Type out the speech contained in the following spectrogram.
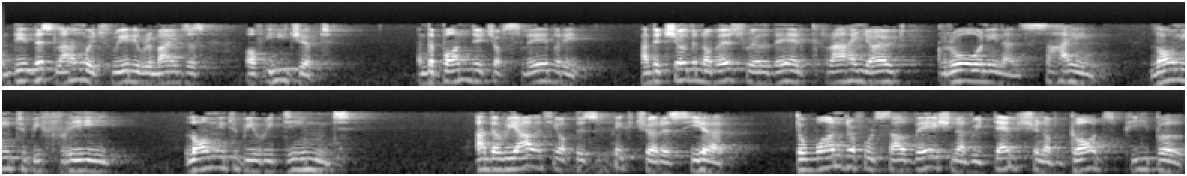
And this language really reminds us of Egypt and the bondage of slavery and the children of Israel there crying out, groaning and sighing, longing to be free, longing to be redeemed. And the reality of this picture is here the wonderful salvation and redemption of God's people.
